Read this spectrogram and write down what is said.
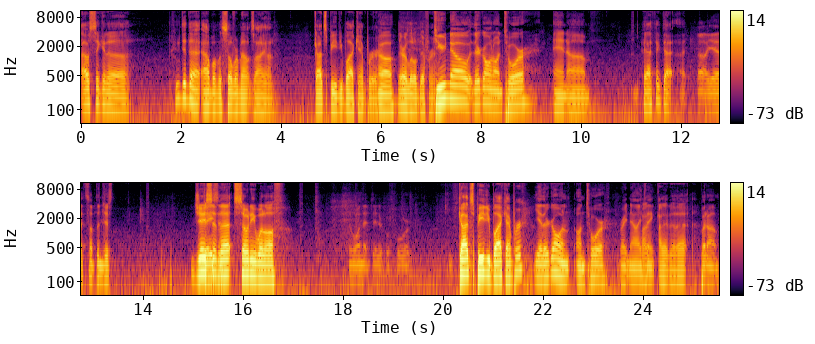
I was thinking, uh, who did that album, of Silver Mount Zion? Godspeed, you Black Emperor. Oh, They're a little different. do you know they're going on tour? And um, hey, I think that oh yeah, something just Jason, Jason. that Sony went off. the one that did it before. Godspeed, you Black Emperor. Yeah, they're going on tour right now. I think. I didn't know that. But um,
